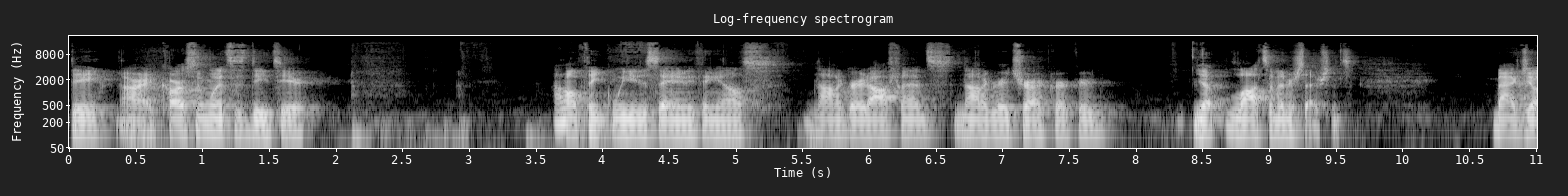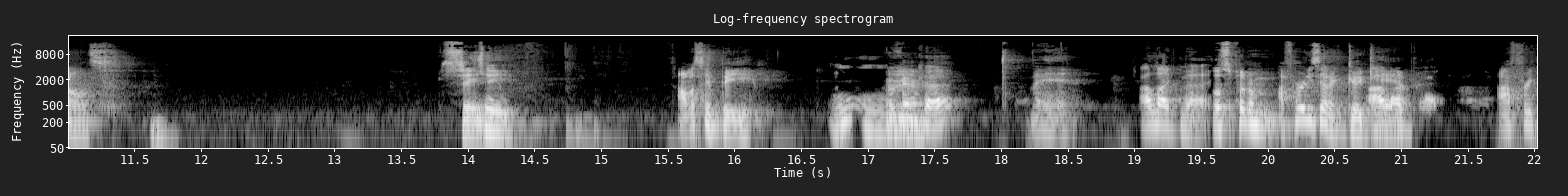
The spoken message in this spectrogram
D. All right. Carson Wentz is D tier. I don't think we need to say anything else. Not a great offense. Not a great track record. Yep. Lots of interceptions. Mac Jones. C. C. I'm gonna say B. Ooh, Okay. okay. Man, I like Matt. Let's put him. I've heard he's had a good I camp. like Matt. I freaking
